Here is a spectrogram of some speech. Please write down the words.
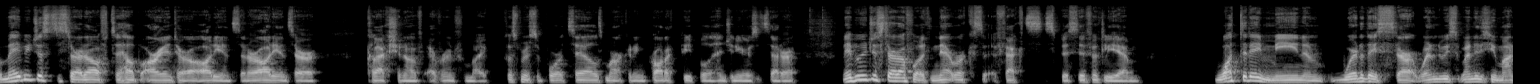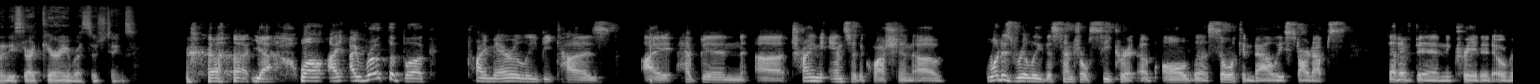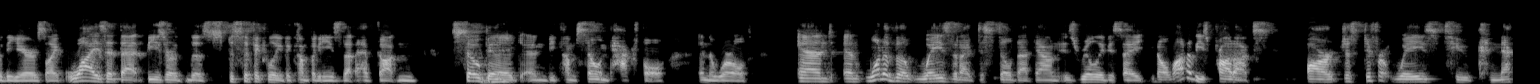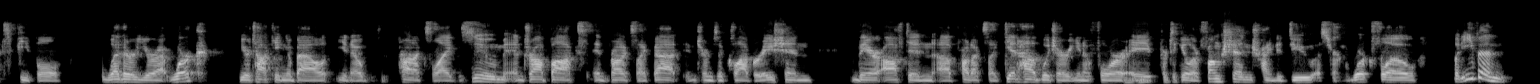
But maybe just to start off to help orient our audience, and our audience are collection of everyone from like customer support, sales, marketing, product people, engineers, etc. Maybe we just start off with like network effects specifically. Um, what do they mean, and where do they start? When do we? When did humanity start caring about such things? yeah, well, I, I, wrote the book primarily because I have been uh, trying to answer the question of what is really the central secret of all the Silicon Valley startups that have been created over the years like why is it that these are the specifically the companies that have gotten so mm-hmm. big and become so impactful in the world and and one of the ways that i've distilled that down is really to say you know a lot of these products are just different ways to connect people whether you're at work you're talking about you know products like zoom and dropbox and products like that in terms of collaboration they're often uh, products like GitHub, which are you know for a mm-hmm. particular function trying to do a certain workflow. But even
